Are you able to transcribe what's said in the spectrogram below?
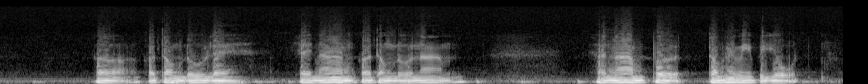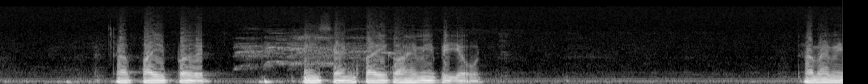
ๆ ก็ก็ต้องดูแล ใช้น้ำก็ต้องดูน้ำถ้าน้ำเปิดต้องให้มีประโยชน์ ถ้าไฟเปิด มีแสงไฟก็ให้มีประโยชน์ ถ้าไม่มี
